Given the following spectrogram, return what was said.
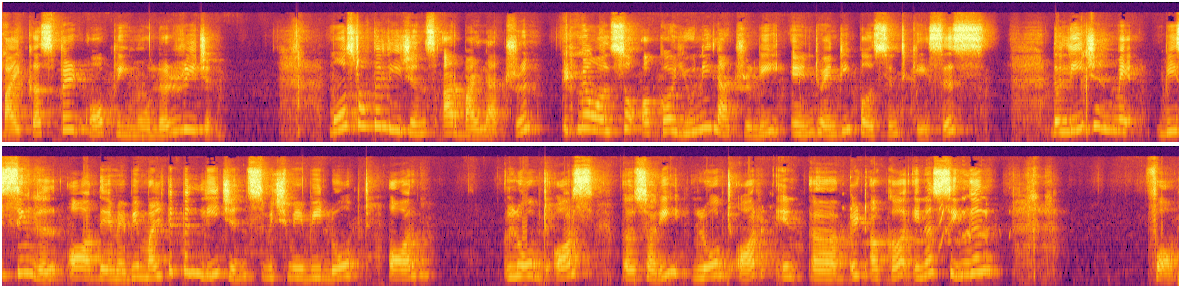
bicuspid or premolar region. Most of the lesions are bilateral. It may also occur unilaterally in 20% cases. The lesion may be single or there may be multiple lesions which may be lobed or lobed or uh, sorry lobed or in uh, it occur in a single form.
